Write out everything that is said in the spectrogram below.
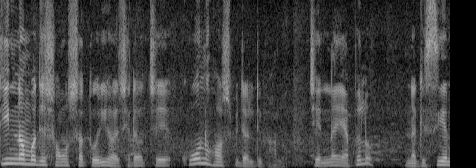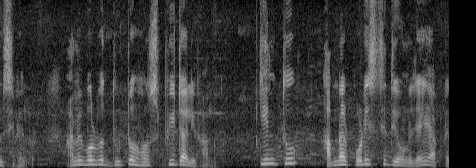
তিন নম্বর যে সমস্যা তৈরি হয়, সেটা হচ্ছে কোন হসপিটালটি ভালো? চেন্নাই অ্যাপেলো নাকি সিএমসি ভেলোর আমি বলব দুটো হসপিটালই ভালো। কিন্তু আপনার পরিস্থিতি অনুযায়ী আপনি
